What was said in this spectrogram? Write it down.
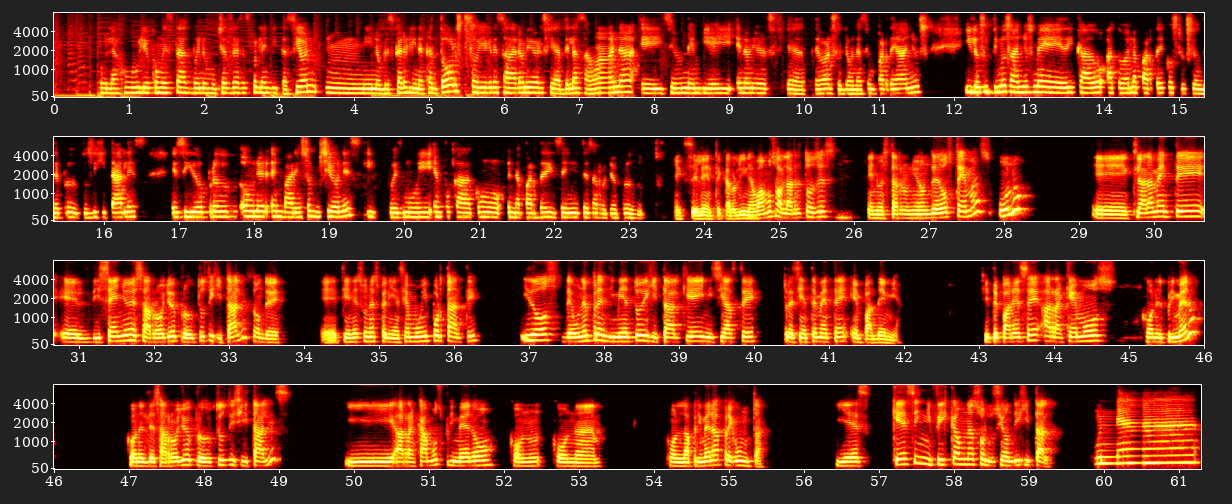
Hola Julio, ¿cómo estás? Bueno, muchas gracias por la invitación. Mm, mi nombre es Carolina Cantor, soy egresada de la Universidad de La Sabana, e hice un MBA en la Universidad de Barcelona hace un par de años y los últimos años me he dedicado a toda la parte de construcción de productos digitales. He sido product owner en varias soluciones y pues muy enfocada como en la parte de diseño y desarrollo de producto. Excelente, Carolina. Vamos a hablar entonces en nuestra reunión de dos temas. Uno, eh, claramente el diseño y desarrollo de productos digitales, donde eh, tienes una experiencia muy importante. Y dos, de un emprendimiento digital que iniciaste recientemente en pandemia. Si te parece, arranquemos con el primero, con el desarrollo de productos digitales. Y arrancamos primero con, con, ah, con la primera pregunta. Y es, ¿Qué significa una solución digital? Una,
